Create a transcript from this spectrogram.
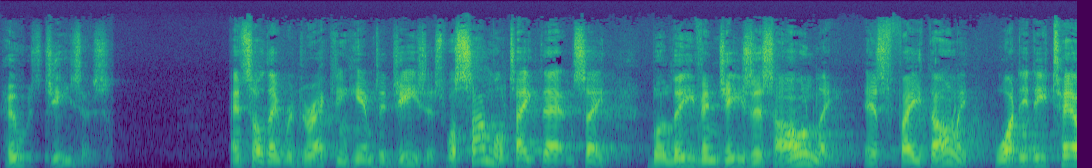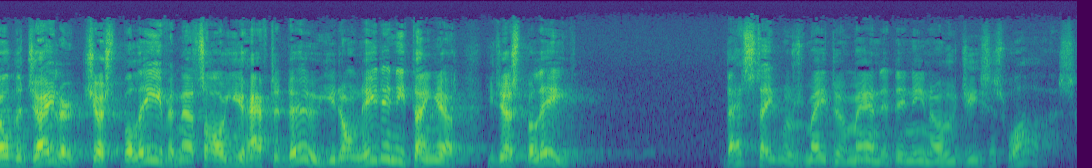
who was Jesus? And so they were directing him to Jesus. Well, some will take that and say, believe in Jesus only. It's faith only. What did he tell the jailer? Just believe, and that's all you have to do. You don't need anything else. You just believe. That statement was made to a man that didn't even know who Jesus was.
